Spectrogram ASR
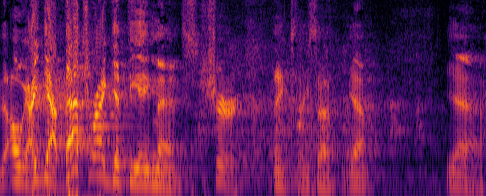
Oh, yeah, that's where I get the amens. Sure. Thanks, Lisa. Yeah. Yeah.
